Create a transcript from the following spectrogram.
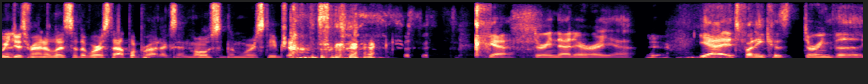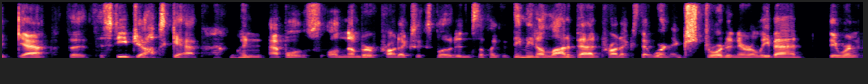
We Uh, just ran a list of the worst Apple products, and most of them were Steve Jobs. yeah during that era yeah yeah. yeah it's funny because during the gap the the steve jobs gap when apple's a number of products exploded and stuff like that they made a lot of bad products that weren't extraordinarily bad they weren't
